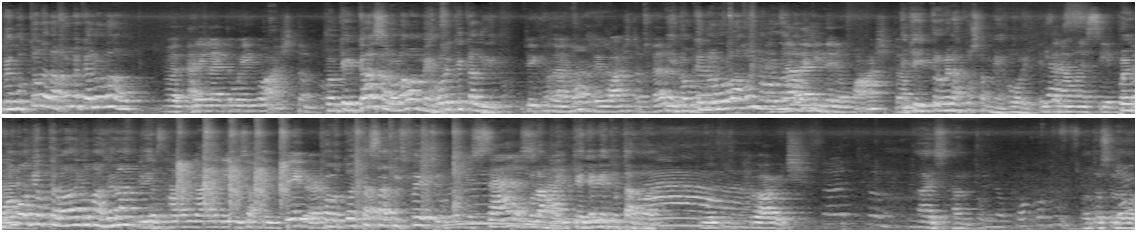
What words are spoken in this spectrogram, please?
me gustó de la forma que lo lavo. But I didn't like the way he washed them. Porque en casa lo lava mejor que Carlito. Because at home they washed them better. Y no que no lo lavo y no lo It's not lavo. that he didn't wash Es them. que yo quiero ver las cosas mejores. It's that I want to see it Pues cómo. Dios te va a dar algo más grande Because how God gave you something bigger cuando tú estás satisfecho when you're con la satisfied porquería que tú estás dando. with garbage. Ay, santo. Nosotros se lo lo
